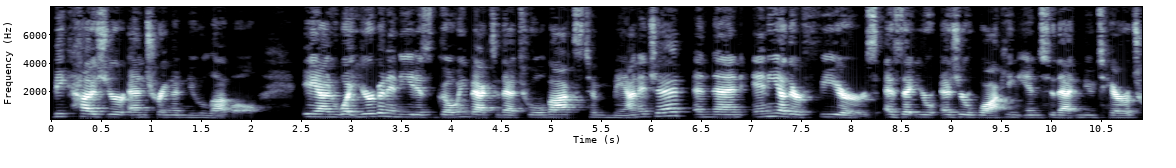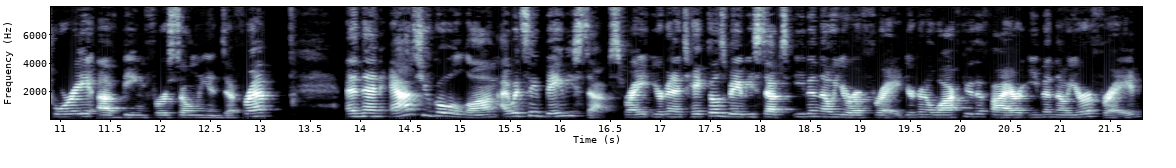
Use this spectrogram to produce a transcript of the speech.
because you're entering a new level. And what you're going to need is going back to that toolbox to manage it. And then any other fears as that you're, as you're walking into that new territory of being first only and different. And then as you go along, I would say baby steps, right? You're going to take those baby steps, even though you're afraid. You're going to walk through the fire, even though you're afraid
